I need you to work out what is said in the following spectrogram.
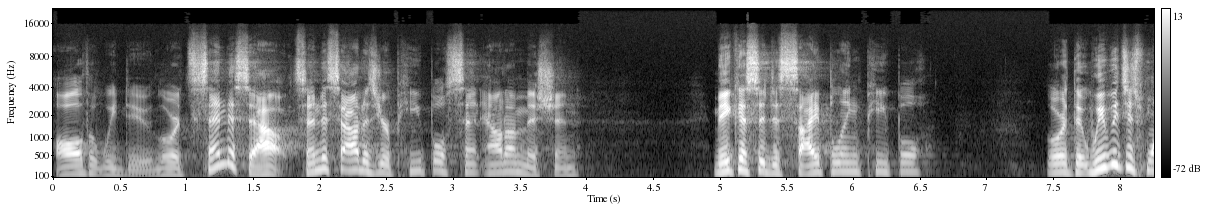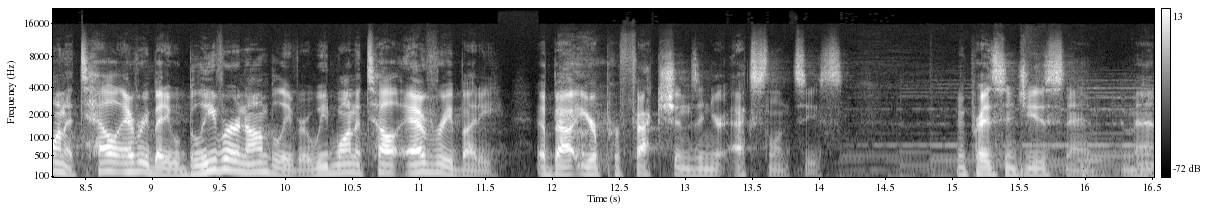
all that we do. Lord, send us out. Send us out as your people sent out on mission. Make us a discipling people. Lord, that we would just want to tell everybody, believer or non believer, we'd want to tell everybody about your perfections and your excellencies. We pray this in Jesus' name. Amen.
